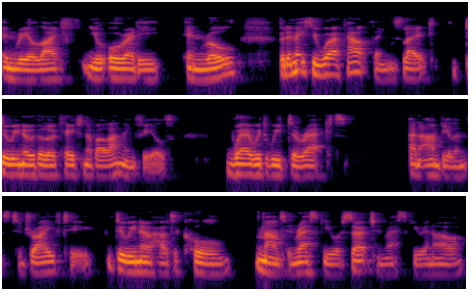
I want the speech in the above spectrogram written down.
in real life, you're already in role, but it makes you work out things like do we know the location of our landing field? Where would we direct an ambulance to drive to? Do we know how to call mountain rescue or search and rescue in our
